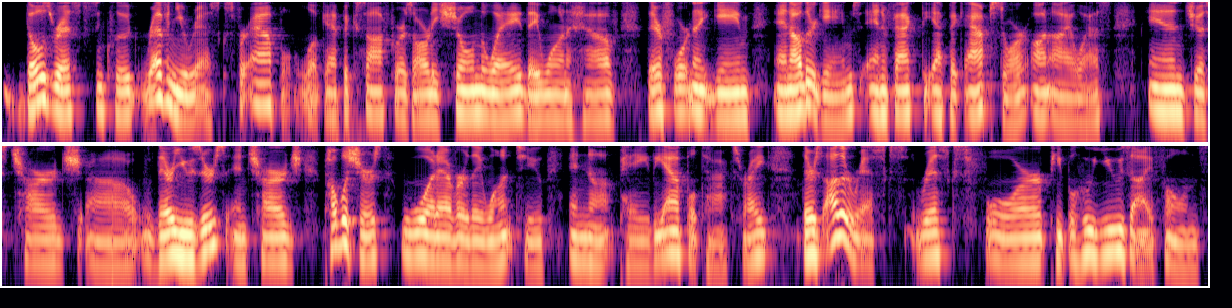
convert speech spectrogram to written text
Those risks include revenue risks for Apple. Look, Epic Software has already shown the way. They want to have their Fortnite game and other games, and in fact, the Epic App Store on iOS and just charge uh, their users and charge publishers whatever they want to and not pay the Apple tax, right? There's other risks, risks for people who use iPhones,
